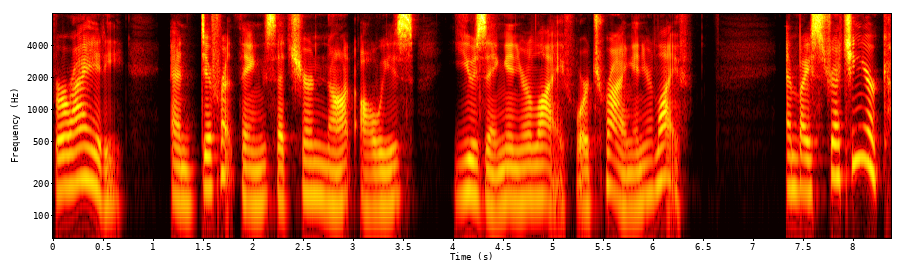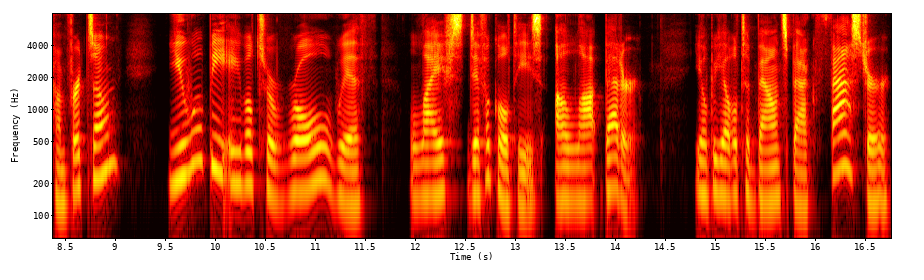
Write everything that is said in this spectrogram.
variety, and different things that you're not always using in your life or trying in your life. And by stretching your comfort zone, you will be able to roll with life's difficulties a lot better. You'll be able to bounce back faster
